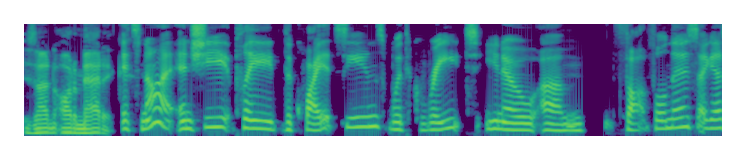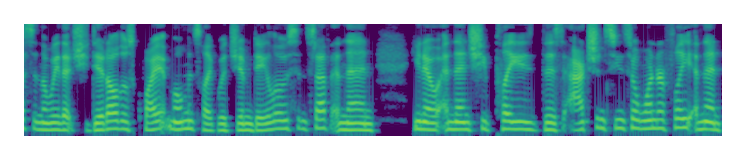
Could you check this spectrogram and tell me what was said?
is not an automatic. it's not. And she played the quiet scenes with great, you know, um thoughtfulness, I guess, in the way that she did all those quiet moments like with Jim Delos and stuff. And then, you know, and then she played this action scene so wonderfully. And then,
